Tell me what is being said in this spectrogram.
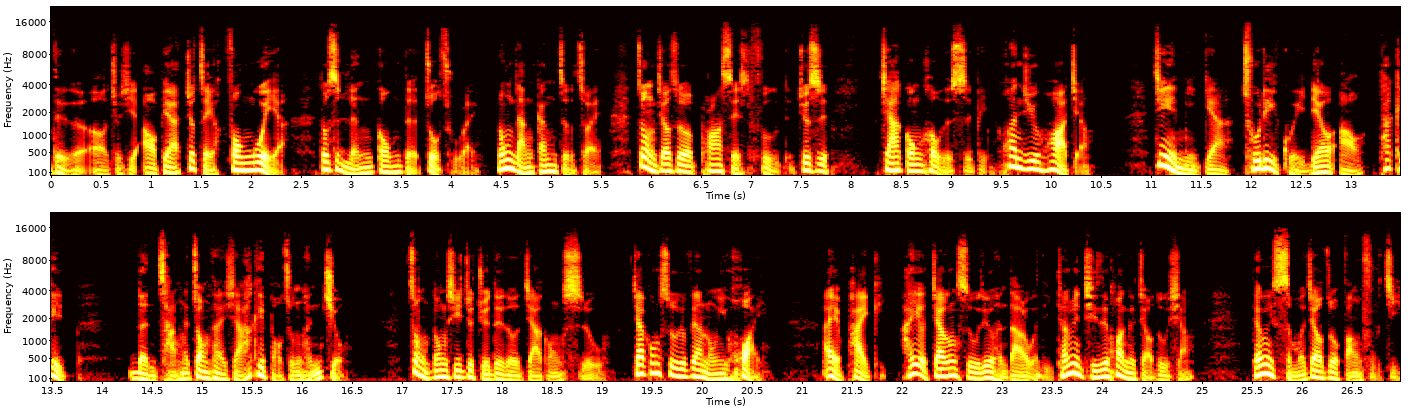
这个哦，就是奥比亚就这风味啊，都是人工的做出来，用人工做出来，这种叫做 processed food，就是加工后的食品。换句话讲，这些物件处理过了后，它可以。冷藏的状态下，它可以保存很久。这种东西就绝对都是加工食物，加工食物就非常容易坏。还有派克，还有加工食物就有很大的问题。他们其实换个角度想，他们什么叫做防腐剂？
